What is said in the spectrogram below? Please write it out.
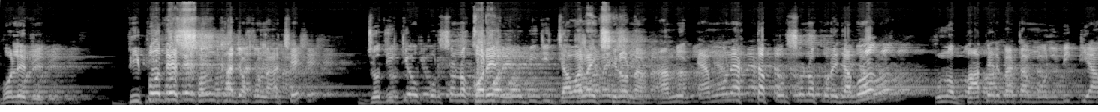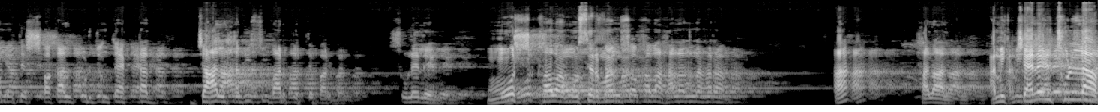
বলে দিই, বিপদের সংখ্যা যখন আছে, যদি কেউ প্রশ্ন করে, নবীজি জাওয়ানায় ছিল না, আমি এমন একটা প্রশ্ন করে যাব কোন বাপের বেটা মলবি কিয়ামতের সকাল পর্যন্ত একটা জাল হাদিস বার করতে পারবেন না। শুনেলেন মোষ খাওয়া মোষের মাংস খাওয়া হালাল না হারাম? হালাল। আমি চ্যালেঞ্জ ছুড়লাম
